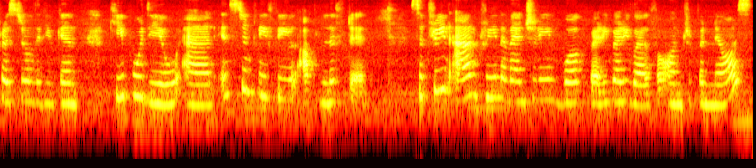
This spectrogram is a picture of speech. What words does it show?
crystal that you can keep with you and instantly feel uplifted. Citrine and green aventurine work very, very well for entrepreneurs.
